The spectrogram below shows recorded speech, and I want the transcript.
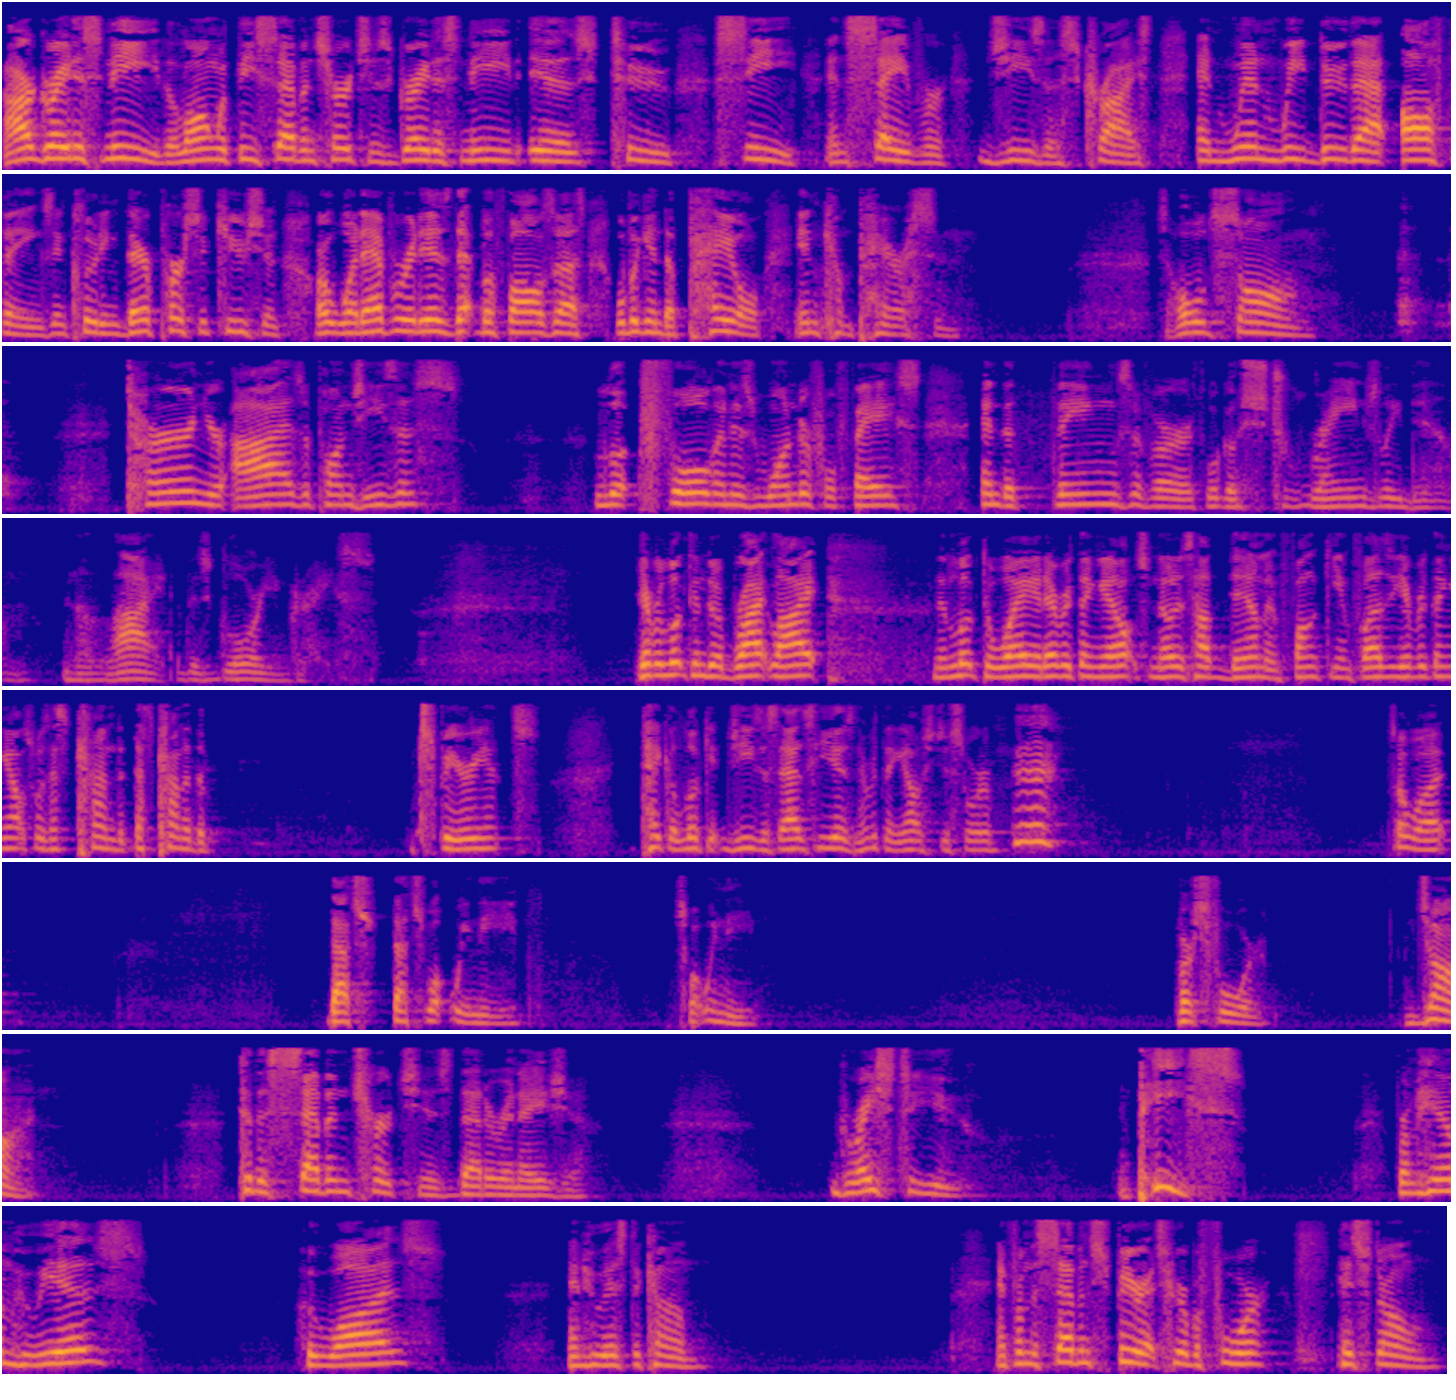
Our greatest need, along with these seven churches' greatest need, is to see and savor Jesus Christ. And when we do that, all things, including their persecution or whatever it is that befalls us, will begin to pale in comparison. It's an old song. Turn your eyes upon Jesus. Look full in his wonderful face, and the things of earth will go strangely dim in the light of his glory and grace. You ever looked into a bright light and then looked away at everything else? Notice how dim and funky and fuzzy everything else was? That's kind of, that's kind of the experience. Take a look at Jesus as he is, and everything else just sort of, eh, so what? That's, that's what we need. That's what we need. Verse 4 John, to the seven churches that are in Asia, grace to you and peace from him who is, who was, and who is to come. And from the seven spirits who are before his throne,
